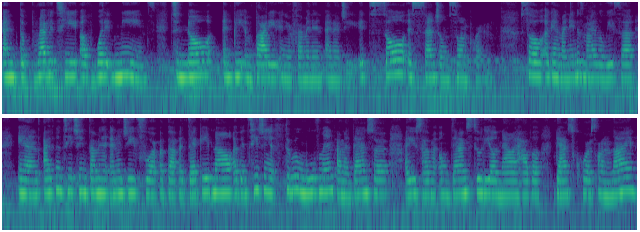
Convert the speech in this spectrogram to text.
and the brevity of what it means to know and be embodied in your feminine energy. It's so essential and so important. So again, my name is Maya Louisa and I've been teaching feminine energy for about a decade now. I've been teaching it through movement. I'm a dancer. I used to have my own dance studio. Now I have a dance course online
